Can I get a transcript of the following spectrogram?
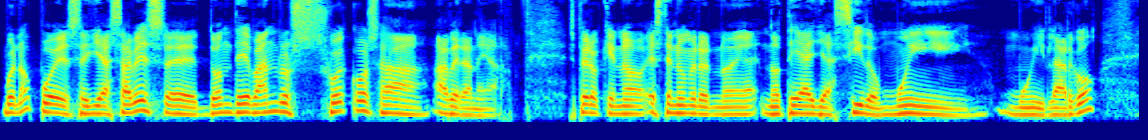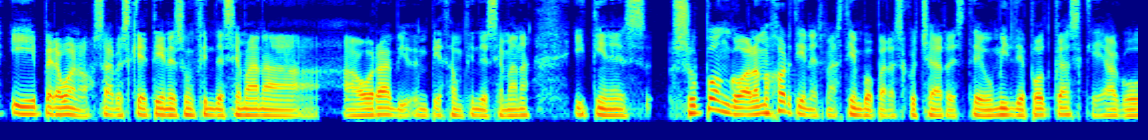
Bueno, pues eh, ya sabes eh, dónde van los suecos a, a veranear. Espero que no, este número no, no te haya sido muy, muy largo, y, pero bueno, sabes que tienes un fin de semana ahora, empieza un fin de semana y tienes, supongo, a lo mejor tienes más tiempo para escuchar este humilde podcast que hago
